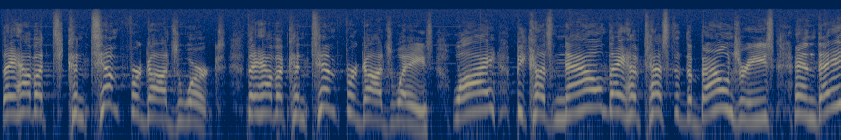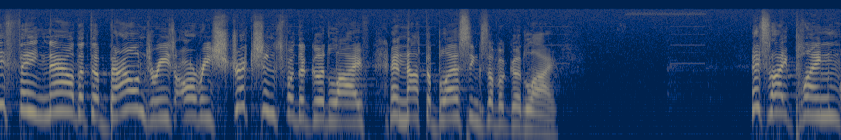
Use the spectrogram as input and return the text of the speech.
They have a t- contempt for God's works, they have a contempt for God's ways. Why? Because now they have tested the boundaries and they think now that the boundaries are restrictions for the good life and not the blessings of a good life. It's like playing,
